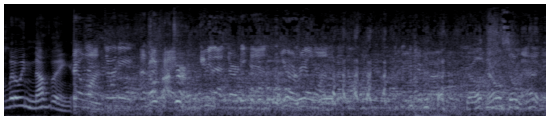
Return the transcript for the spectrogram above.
literally nothing. Real one. Dirty. That's okay. Give me that dirty hand. You're a real one. They're all, they're all so mad at me.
